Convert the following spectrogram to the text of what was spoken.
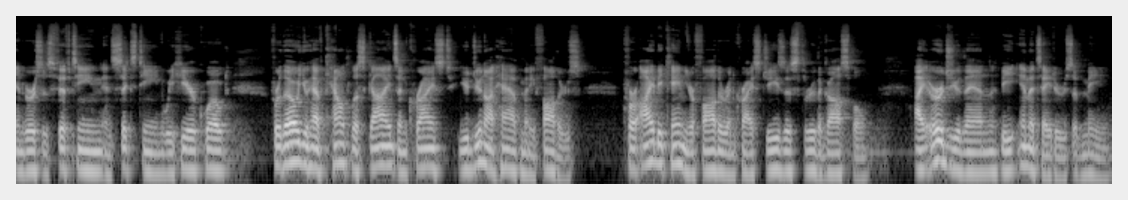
in verses 15 and 16, we hear, quote, For though you have countless guides in Christ, you do not have many fathers. For I became your father in Christ Jesus through the gospel. I urge you then, be imitators of me.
